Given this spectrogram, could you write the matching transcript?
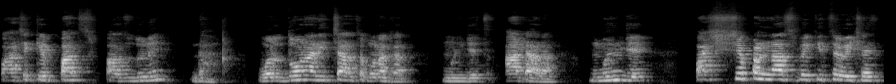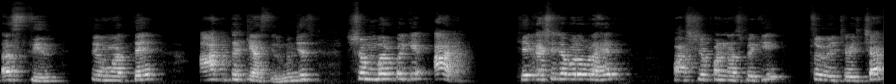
पाच एके पाच पाच दुने दहा. वर दोन आणि चारचा गुणाकार म्हणजेच आठ आला. म्हणजे पाचशे पन्नास पैकी चव्वेचाळीस असतील तेव्हा ते आठ टक्के असतील. म्हणजेच शंभर पैकी आठ हे कशाच्या बरोबर आहेत? पाचशे पन्नास पैकी चव्वेचाळीसच्या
